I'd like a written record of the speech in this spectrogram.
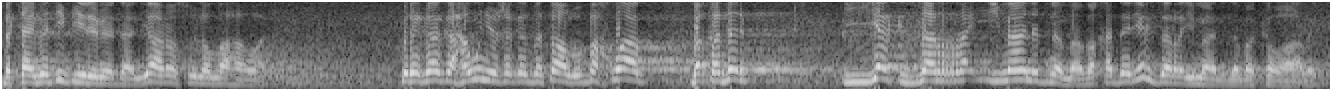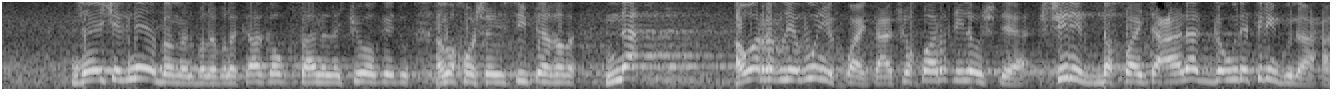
بە تایبەتی پیرەمێدان یا ڕسول الله هەوە کورەکە هەموو نوێژەکەت بەتاڵ بوو بەخوا بەقەدەر یەک زەڕە ئیمانت نەما بەقەدەر یەک زەڕە ئیمانت نەبە کەواڵێ جایەکێک نەیە بە من بڵێ بڵێ کاکە و قسانە لە کوێکەیت و ئەمە خۆشەویستی پێغەبە نە ئەوە ڕق لێبوونی خخوای تا چۆ خوا ڕقی لەو شتەیە شرێک بەخوای تعالا گەورەترین گوناحە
